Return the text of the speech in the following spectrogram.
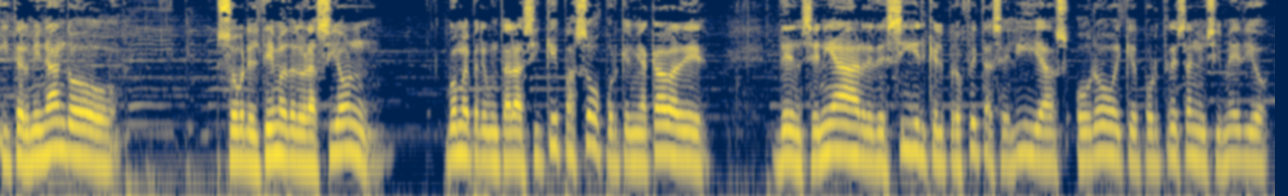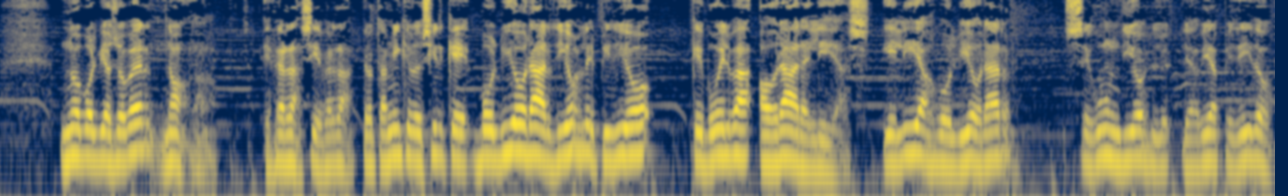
Y terminando sobre el tema de la oración, vos me preguntarás, ¿y qué pasó? Porque me acaba de, enseñar, de decir que el profeta Elías oró y que por tres años y medio no volvió a llover. No, no, es verdad, sí, es verdad. Pero también quiero decir que volvió a orar, Dios le pidió que vuelva a orar a Elías. Y Elías volvió a orar según Dios le había pedido.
